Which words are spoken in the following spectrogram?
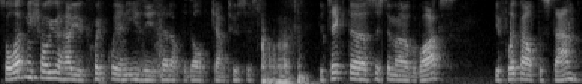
So let me show you how you quickly and easy set up the Dolphicam 2 system. You take the system out of the box, you flip out the stand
